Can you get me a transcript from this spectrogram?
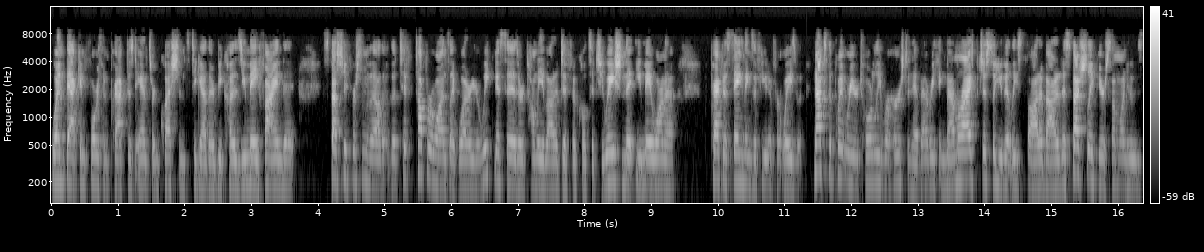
went back and forth and practiced answering questions together because you may find that especially for some of the other the t- tougher ones like what are your weaknesses or tell me about a difficult situation that you may want to practice saying things a few different ways, but not to the point where you're totally rehearsed and have everything memorized, but just so you've at least thought about it. Especially if you're someone who's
